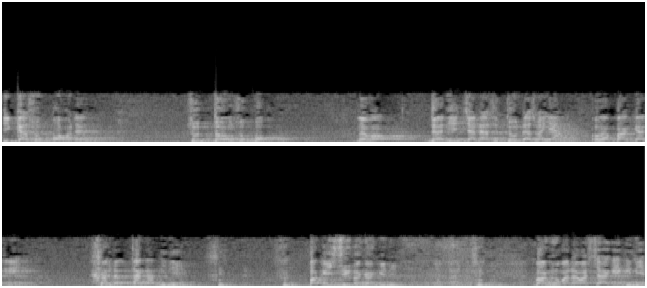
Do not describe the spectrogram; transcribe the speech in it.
Ikan supah dia. Sutung supah. Nampak? Jadi macam tak sutung, tak semayang. Orang pangkal ni, ada tangan gini. Pakai isa tangan gini. Bangun pada masyarakat gini.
